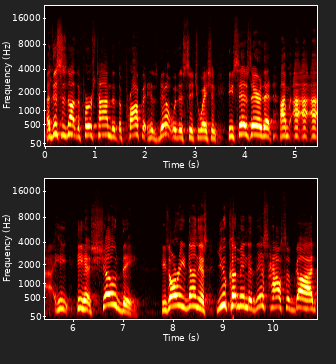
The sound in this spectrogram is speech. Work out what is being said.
Uh, this is not the first time that the prophet has dealt with this situation. He says there that I, I, he, he has showed thee He's already done this. You come into this house of God,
